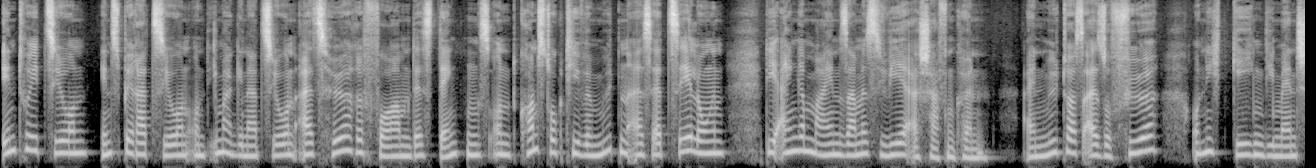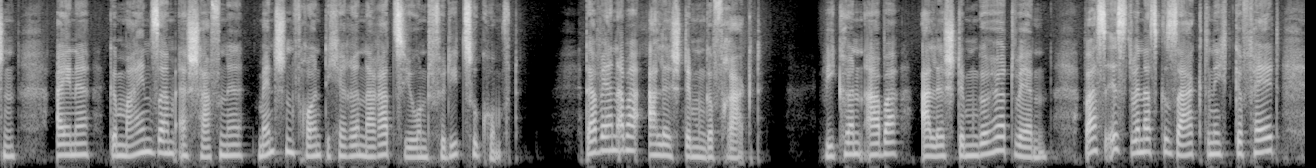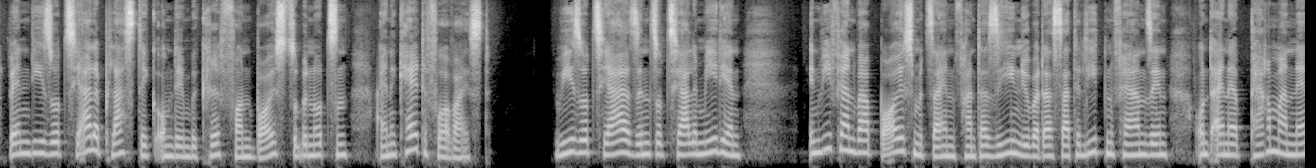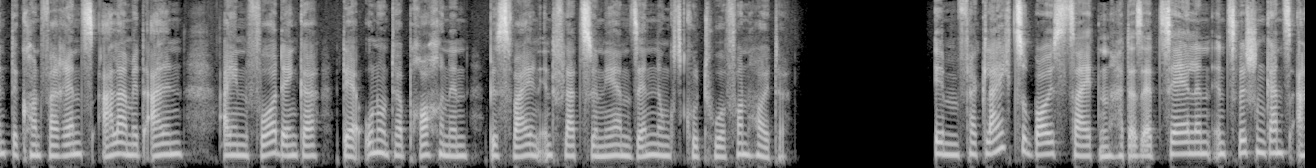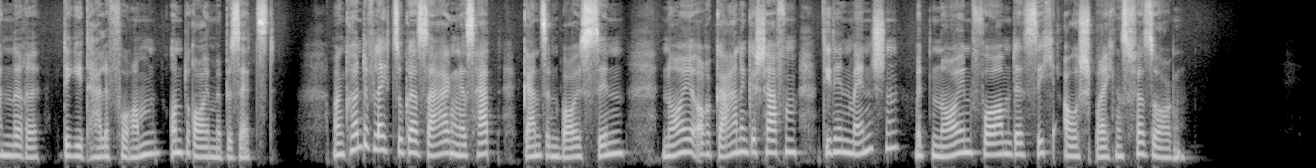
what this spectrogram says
Intuition, Inspiration und Imagination als höhere Form des Denkens und konstruktive Mythen als Erzählungen, die ein gemeinsames Wir erschaffen können. Ein Mythos also für und nicht gegen die Menschen, eine gemeinsam erschaffene, menschenfreundlichere Narration für die Zukunft. Da wären aber alle Stimmen gefragt. Wie können aber alle Stimmen gehört werden? Was ist, wenn das Gesagte nicht gefällt, wenn die soziale Plastik, um den Begriff von Beuys zu benutzen, eine Kälte vorweist? Wie sozial sind soziale Medien? Inwiefern war Beuys mit seinen Fantasien über das Satellitenfernsehen und eine permanente Konferenz aller mit allen ein Vordenker der ununterbrochenen, bisweilen inflationären Sendungskultur von heute? Im Vergleich zu Beuys Zeiten hat das Erzählen inzwischen ganz andere digitale Formen und Räume besetzt. Man könnte vielleicht sogar sagen, es hat, ganz in Beuys Sinn, neue Organe geschaffen, die den Menschen mit neuen Formen des Sich-Aussprechens versorgen.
